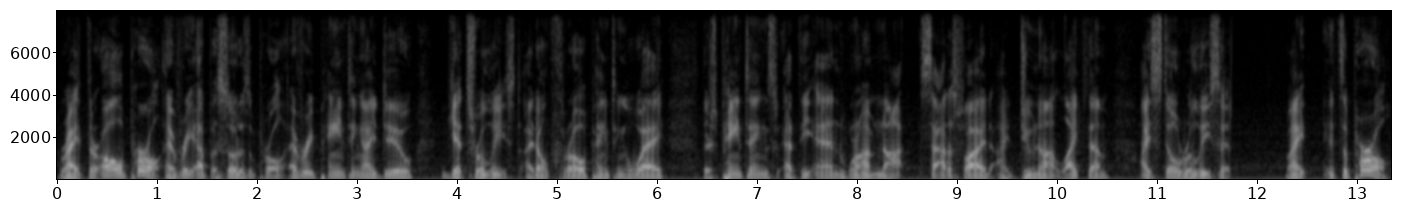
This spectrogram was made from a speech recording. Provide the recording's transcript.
right? They're all a pearl. Every episode is a pearl. Every painting I do gets released. I don't throw a painting away. There's paintings at the end where I'm not satisfied. I do not like them. I still release it, right? It's a pearl.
